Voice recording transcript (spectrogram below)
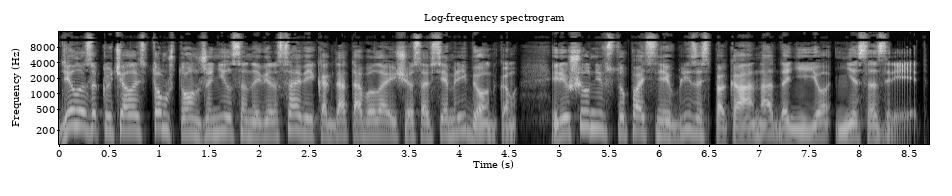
дело заключалось в том, что он женился на Версавии, когда та была еще совсем ребенком, и решил не вступать с ней в близость, пока она до нее не созреет.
